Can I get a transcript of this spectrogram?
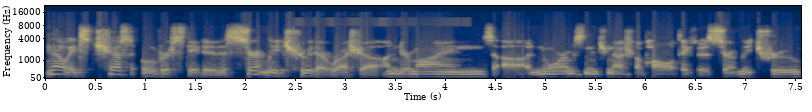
you know, it's just overstated. It is certainly true that Russia undermines uh, norms in international politics. It is certainly true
